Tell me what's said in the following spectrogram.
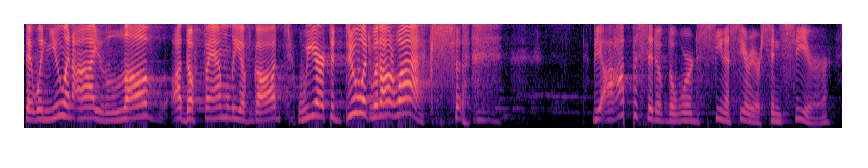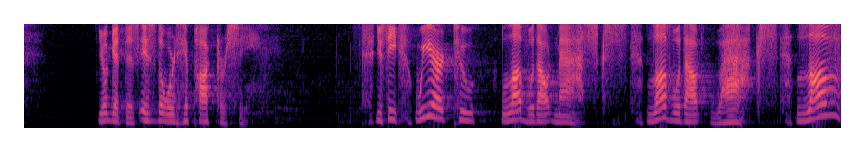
That when you and I love uh, the family of God, we are to do it without wax. The opposite of the word sincerity or sincere, you'll get this, is the word hypocrisy. You see, we are to love without masks, love without wax, love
